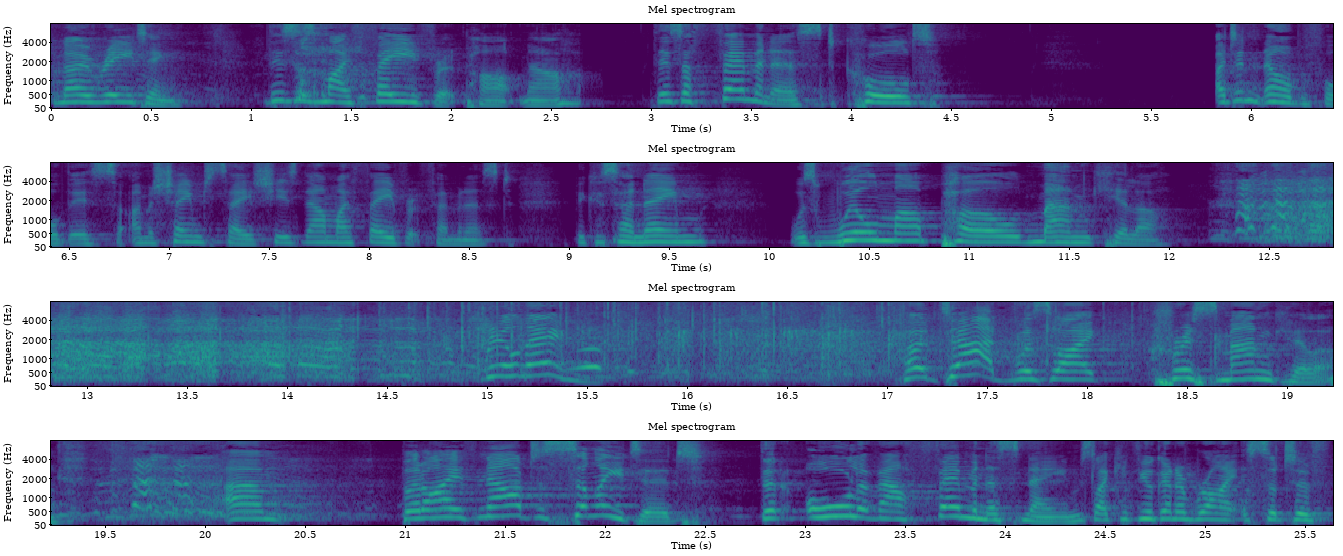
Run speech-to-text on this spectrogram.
No reading. This is my favourite part now. There's a feminist called, I didn't know her before this, I'm ashamed to say, she's now my favourite feminist because her name was Wilma Pearl Mankiller. Real name. Her dad was like Chris Mankiller. Um, but I've now decided that all of our feminist names, like if you're going to write a sort of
